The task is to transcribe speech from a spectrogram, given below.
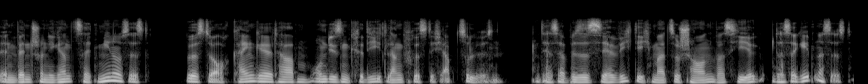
denn wenn schon die ganze Zeit Minus ist, wirst du auch kein Geld haben, um diesen Kredit langfristig abzulösen. Deshalb ist es sehr wichtig, mal zu schauen, was hier das Ergebnis ist.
